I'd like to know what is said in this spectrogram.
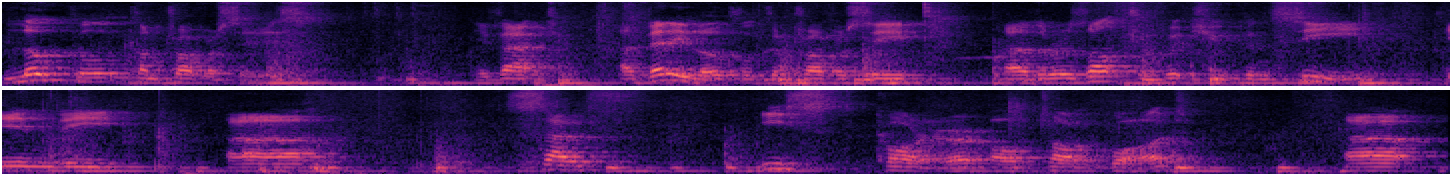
local controversies. In fact, a very local controversy, uh, the results of which you can see in the uh, southeast corner of Tom Quad. Uh,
